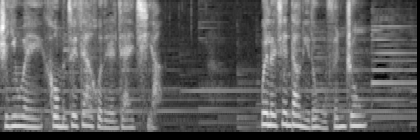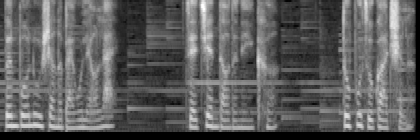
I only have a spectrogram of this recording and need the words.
是因为和我们最在乎的人在一起啊。为了见到你的五分钟，奔波路上的百无聊赖，在见到的那一刻，都不足挂齿了。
